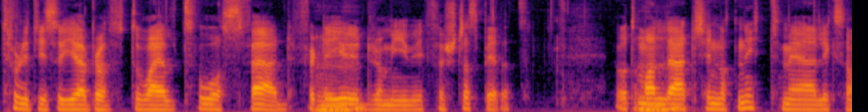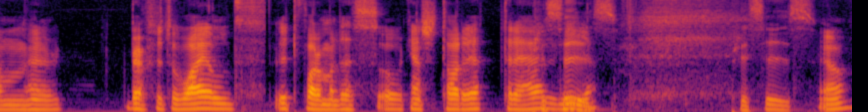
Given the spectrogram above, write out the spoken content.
troligtvis och gör Breath of the Wild 2s värld, för det Mm. gjorde de ju i första spelet. Och de har Mm. lärt sig något nytt med liksom hur Breath of the Wild utformades och kanske tar det till det här nya. Precis. Precis. Ja.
